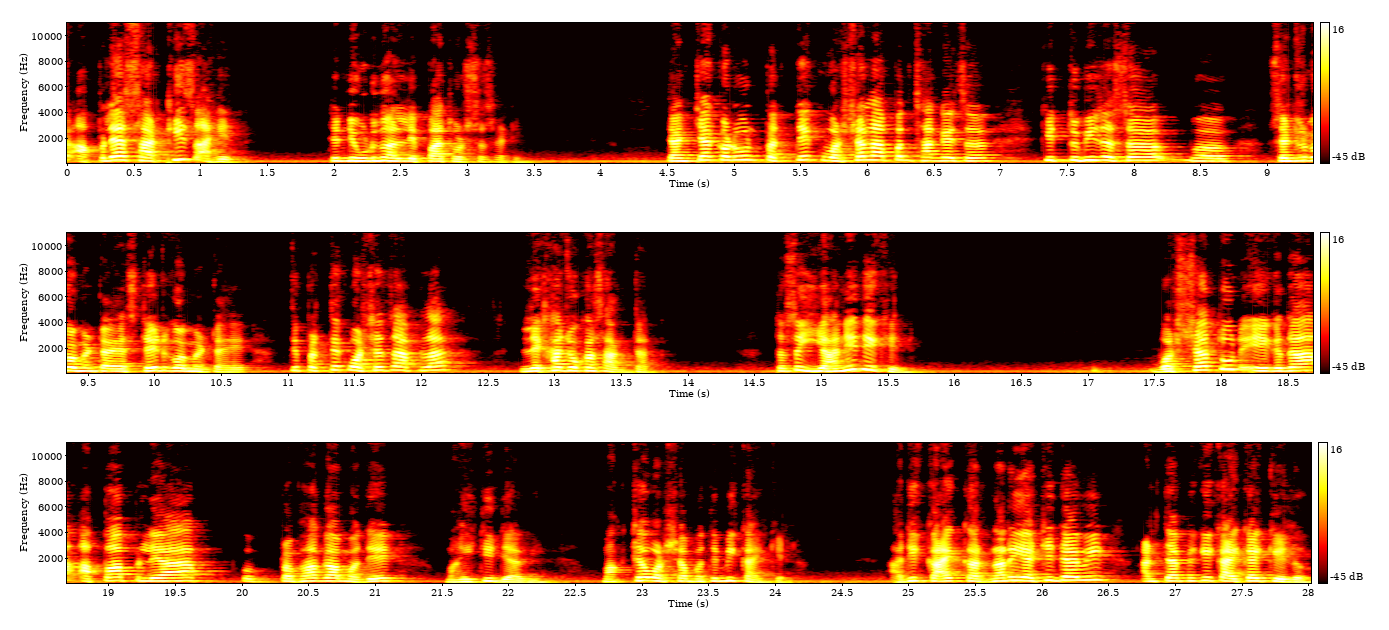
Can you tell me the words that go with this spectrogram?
आपल्यासाठीच आहेत ते निवडून आलेले पाच वर्षासाठी. त्यांच्याकडून प्रत्येक वर्षाला आपण सांगायचं की तुम्ही जसं सेंट्रल गव्हर्मेंट आहे स्टेट गव्हर्मेंट आहे ते प्रत्येक वर्षाचा आपला लेखाजोखा सांगतात. तसं याने देखील वर्षातून एकदा आपापल्या प्रभागामध्ये माहिती द्यावी. मागच्या वर्षामध्ये मी काय केलं? आधी काय करणार आहे याची द्यावी आणि त्यापैकी काय काय केलं?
